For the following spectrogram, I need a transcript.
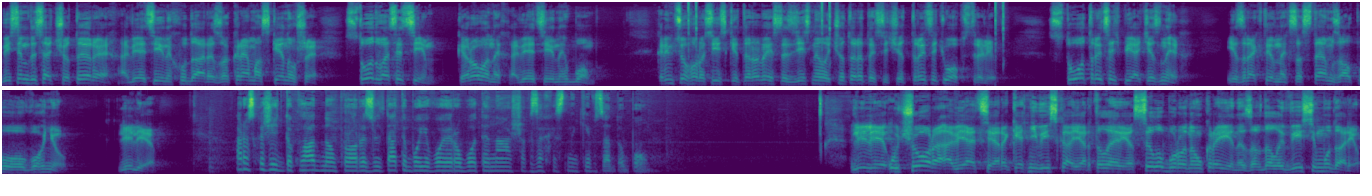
84 авіаційних удари, зокрема скинувши 127 керованих авіаційних бомб. Крім цього, російські терористи здійснили 4030 обстрілів, 135 із них із реактивних систем залпового вогню. Лілія. А розкажіть докладно про результати бойової роботи наших захисників за добу. Лілія, учора авіація, ракетні війська і артилерія Сил оборони України завдали вісім ударів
